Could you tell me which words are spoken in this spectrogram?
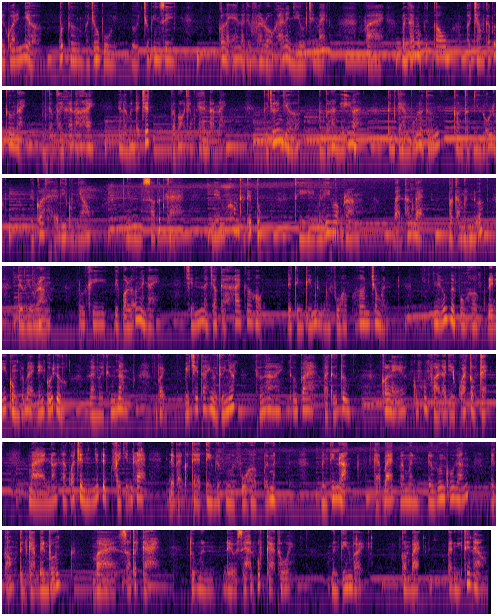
Từ qua đến giờ, bức thư mà Châu Bùi gửi cho Binzi có lẽ là được viral khá là nhiều trên mạng. Và mình thấy một cái câu ở trong cái bức thư này mình cảm thấy khá là hay nên là mình đã trích và bỏ trong cái hình ảnh này. Từ trước đến giờ mình vẫn là nghĩ là tình cảm vốn là thứ cần thật nhiều nỗ lực để có thể đi cùng nhau. Nhưng sau tất cả nếu không thể tiếp tục thì mình hy vọng rằng bản thân bạn và cả mình nữa, đều hiểu rằng đôi khi việc bỏ lỡ người này chính là cho cả hai cơ hội để tìm kiếm được người phù hợp hơn cho mình. Nếu người phù hợp để đi cùng với bạn đến cuối đường là người thứ năm, vậy việc chia tay người thứ nhất, thứ hai, thứ ba và thứ tư có lẽ cũng không phải là điều quá tồi tệ, mà nó là quá trình nhất định phải diễn ra để bạn có thể tìm được người phù hợp với mình. Mình tin rằng cả bạn và mình đều luôn cố gắng để có một tình cảm bền vững. Và sau tất cả, tụi mình đều sẽ hạnh phúc cả thôi. Mình tin vậy. Còn bạn bạn nghĩ thế nào?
